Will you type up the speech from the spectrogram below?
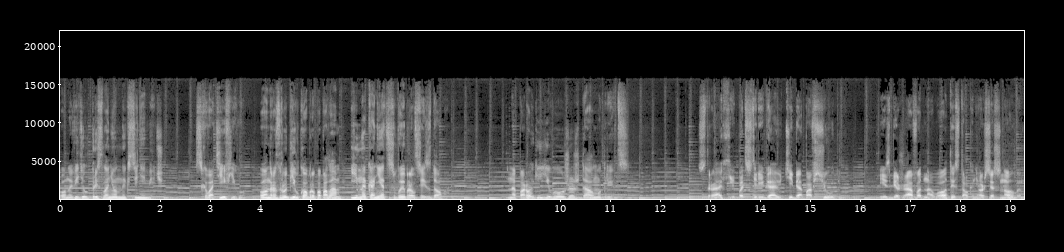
он увидел прислоненный к стене меч. Схватив его, он разрубил кобру пополам и, наконец, выбрался из дома. На пороге его уже ждал мудрец. «Страхи подстерегают тебя повсюду. Избежав одного, ты столкнешься с новым.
